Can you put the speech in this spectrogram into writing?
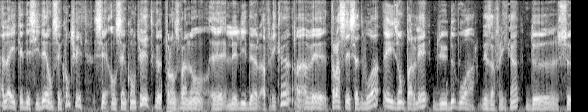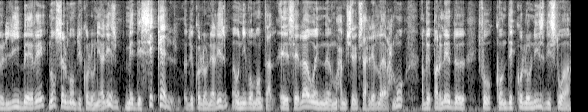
elle a été décidée en 58. C'est en 58 que France Fanon et les leaders africains avaient tracé cette voie et ils ont parlé du devoir des Africains de se libérer non seulement du colonialisme, mais des séquelles du colonialisme au niveau mental. Et c'est là où Mohamed Sharif Sahli avait parlé de il faut qu'on décolonise l'histoire.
